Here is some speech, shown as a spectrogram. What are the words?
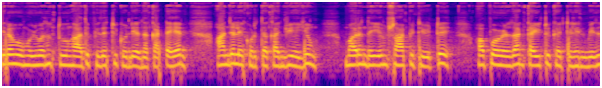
இரவு முழுவதும் தூங்காது பிதற்றி கொண்டிருந்த கட்டையன் அஞ்சலை கொடுத்த கஞ்சியையும் மருந்தையும் சாப்பிட்டுவிட்டு அப்பொழுதுதான் கயிற்று கட்டிலின் மீது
